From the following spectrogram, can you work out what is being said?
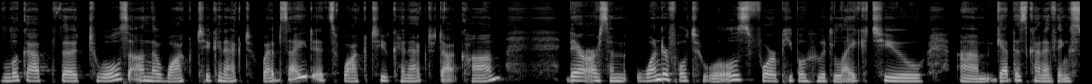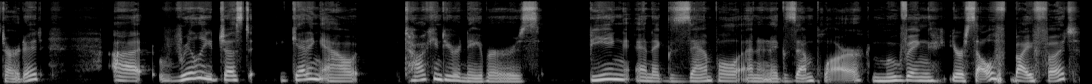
look up the tools on the Walk to Connect website. It's walk2connect.com. There are some wonderful tools for people who'd like to um, get this kind of thing started. Uh, really, just getting out, talking to your neighbors, being an example and an exemplar, moving yourself by foot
